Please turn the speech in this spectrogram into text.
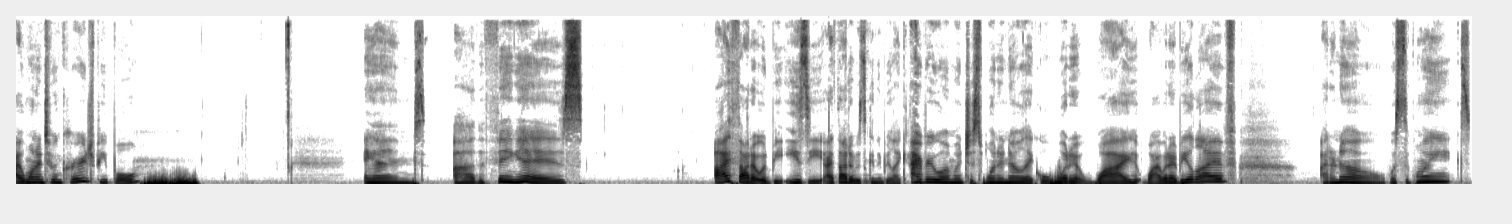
I wanted to encourage people. And uh, the thing is, I thought it would be easy. I thought it was going to be like everyone would just want to know, like, well, what, it, why, why would I be alive? I don't know. What's the point?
